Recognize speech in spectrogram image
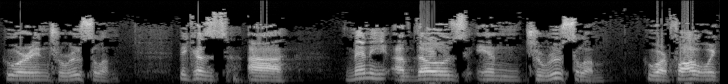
who are in Jerusalem. Because uh, many of those in Jerusalem who are following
